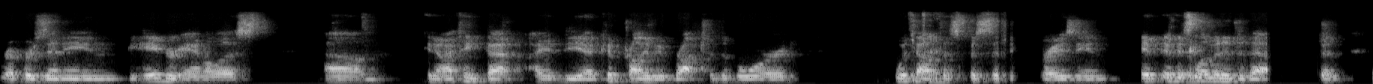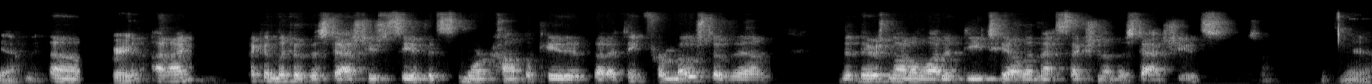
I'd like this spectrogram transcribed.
representing behavior analysts, um, you know, I think that idea could probably be brought to the board without okay. the specific phrasing if, if it's Great. limited to that. But, yeah. Um, Great. And I, I can look at the statutes to see if it's more complicated, but I think for most of them, that there's not a lot of detail in that section of the statutes. So. Yeah.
